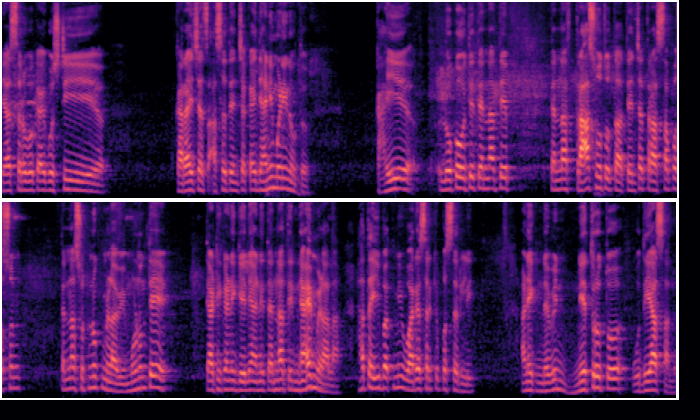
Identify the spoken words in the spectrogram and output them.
ह्या सर्व काही गोष्टी करायच्याच असं त्यांच्या काही ध्यानीमणी नव्हतं. काही लोक होते त्यांना ते त्यांना त्रास होत होता त्यांच्या त्रासापासून त्यांना सुटणूक मिळावी म्हणून ते त्या ठिकाणी गेले आणि त्यांना ते न्याय मिळाला. आता ही बातमी वाऱ्यासारखी पसरली आणि एक नवीन नेतृत्व उदयास आलं.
